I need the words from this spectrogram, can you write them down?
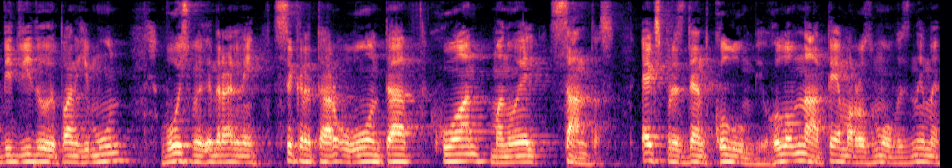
відвідали пан Гімун, восьмий генеральний секретар ООН та Хуан Мануель Сантос екс-президент Колумбії. Головна тема розмови з ними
